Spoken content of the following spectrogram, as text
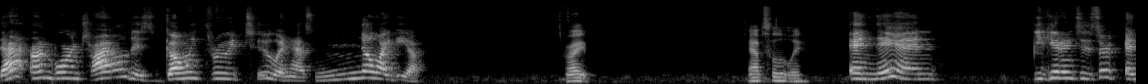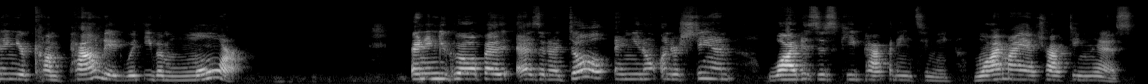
that unborn child is going through it too and has no idea. Right. Absolutely. And then you get into this earth and then you're compounded with even more. And then you grow up as, as an adult and you don't understand why does this keep happening to me? Why am I attracting this?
